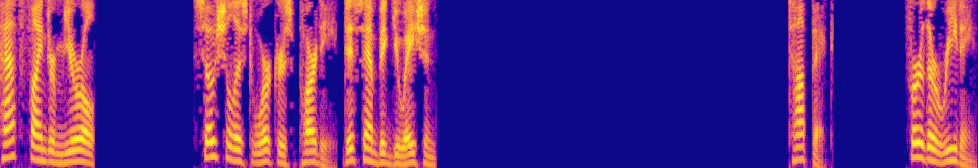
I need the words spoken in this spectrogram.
Pathfinder mural Socialist Workers' Party disambiguation. Topic. Further reading.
